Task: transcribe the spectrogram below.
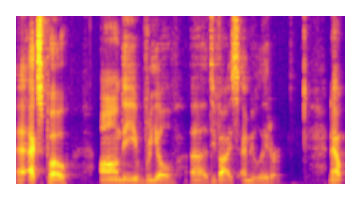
uh, Expo on the real uh, device emulator. Now,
